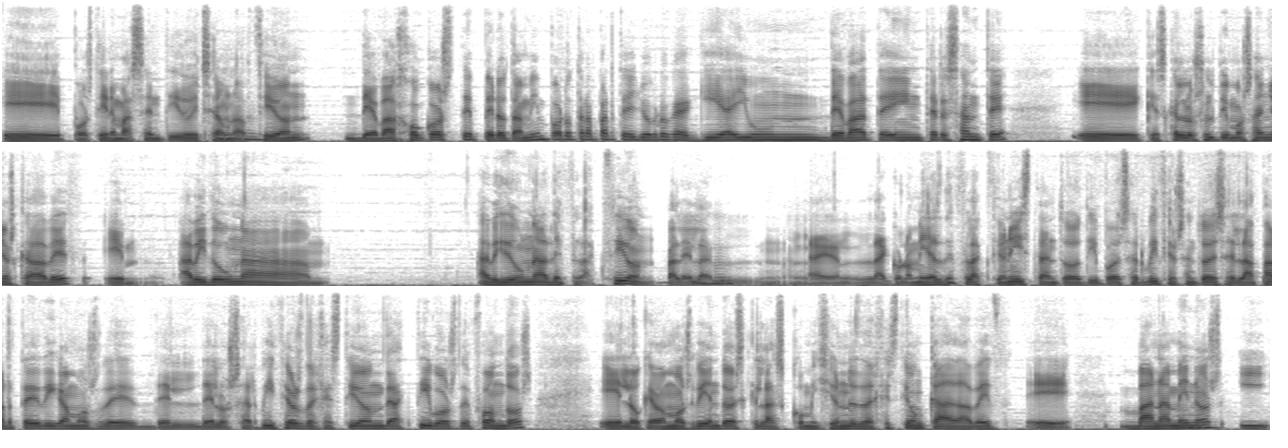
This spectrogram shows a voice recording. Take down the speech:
eh, pues tiene más sentido y sea una opción de bajo coste, pero también por otra parte yo creo que aquí hay un debate interesante, eh, que es que en los últimos años cada vez eh, ha habido una ha habido una deflación, ¿vale? La, la- la economía es deflacionista en todo tipo de servicios. Entonces, en la parte, digamos, de, los servicios de gestión de activos de fondos, eh, lo que vamos viendo es que las comisiones de gestión cada vez eh, van a menos y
